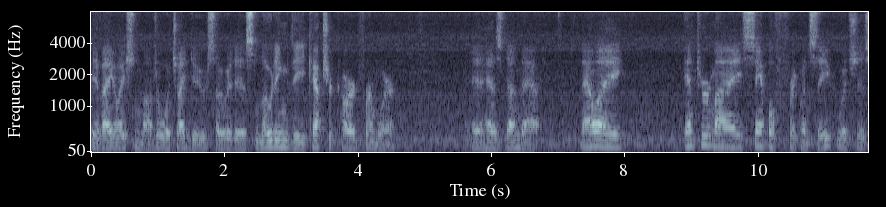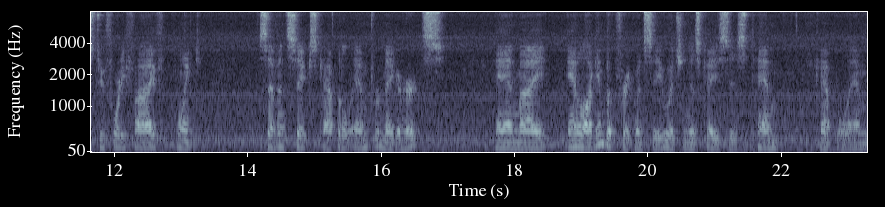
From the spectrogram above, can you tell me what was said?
evaluation module, which I do. So it is loading the capture card firmware. It has done that. Now I enter my sample frequency, which is 245.76 capital M per megahertz, and my analog input frequency, which in this case is 10 capital M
